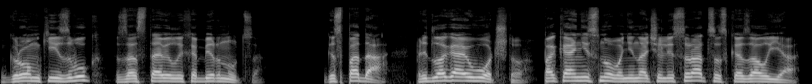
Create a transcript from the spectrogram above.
Громкий звук заставил их обернуться. «Господа, предлагаю вот что. Пока они снова не начали сраться, сказал я.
